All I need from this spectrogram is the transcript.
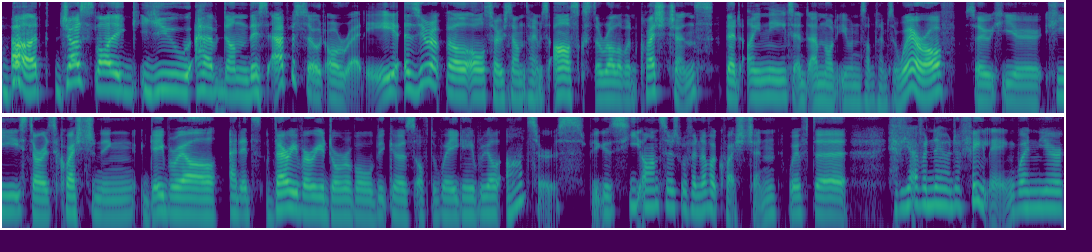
but just like you have done this episode already, Aziraphale also sometimes asks the relevant questions that I need and I'm not even sometimes aware of. So here he starts questioning Gabriel, and it's very, very adorable because of the way Gabriel answers. Because he answers with another question with the Have you ever known the feeling when you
